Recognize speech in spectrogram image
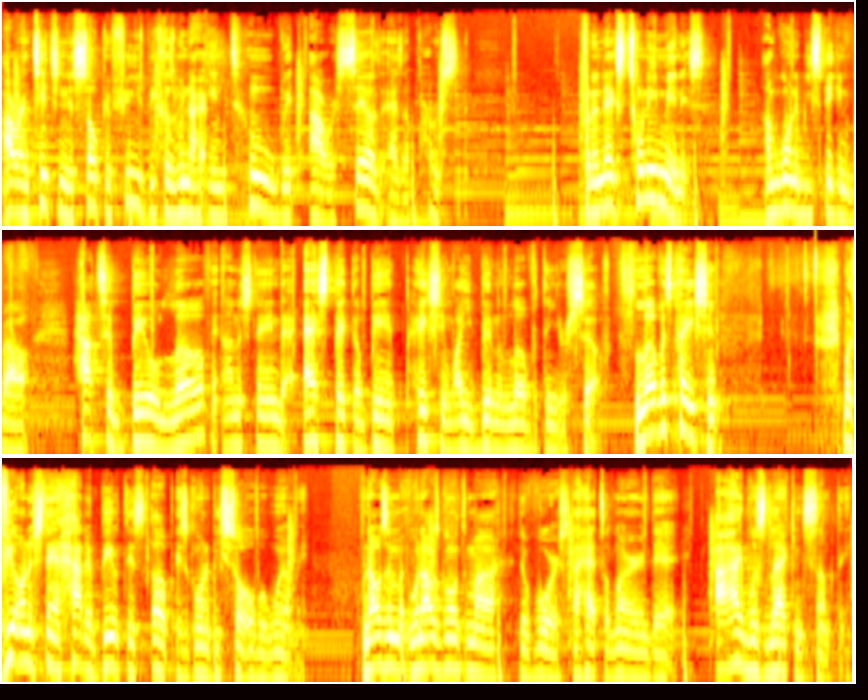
Our intention is so confused because we're not in tune with ourselves as a person. For the next 20 minutes, I'm going to be speaking about how to build love and understand the aspect of being patient while you're building love within yourself. Love is patient, but if you understand how to build this up, it's going to be so overwhelming. When I was my, when I was going through my divorce, I had to learn that I was lacking something.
